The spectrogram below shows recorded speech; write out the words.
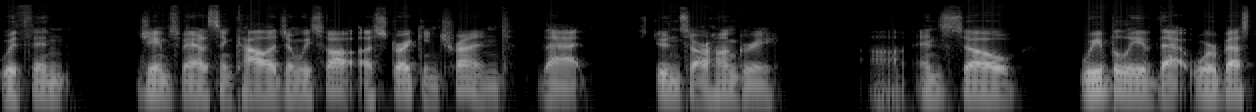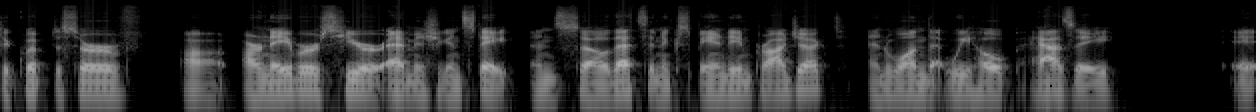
within James Madison College, and we saw a striking trend that students are hungry. Uh, and so we believe that we're best equipped to serve uh, our neighbors here at Michigan State. And so that's an expanding project and one that we hope has a, a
